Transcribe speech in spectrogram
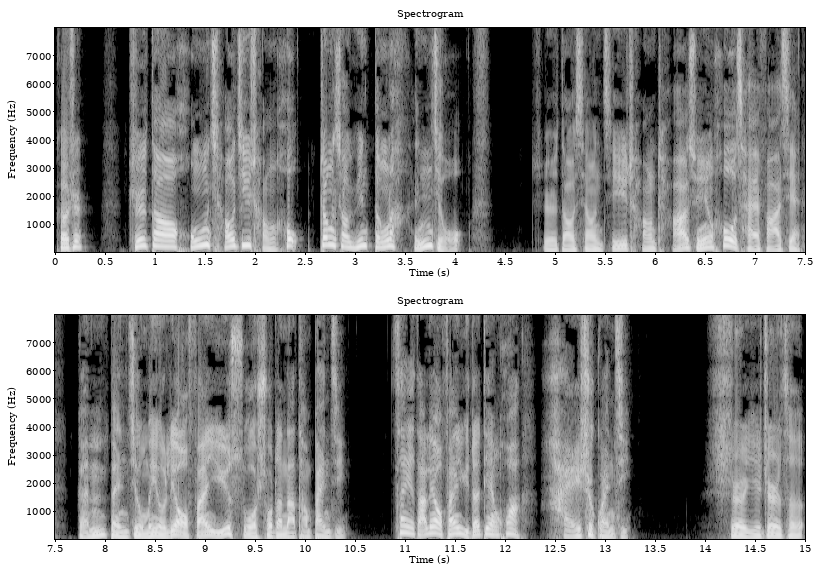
可是，直到虹桥机场后，张小云等了很久，直到向机场查询后，才发现根本就没有廖凡宇所说的那趟班机。再打廖凡宇的电话，还是关机。事已至此，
